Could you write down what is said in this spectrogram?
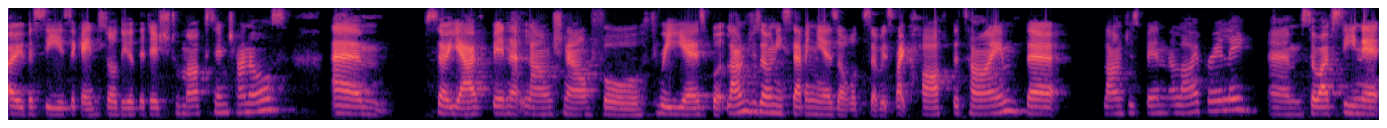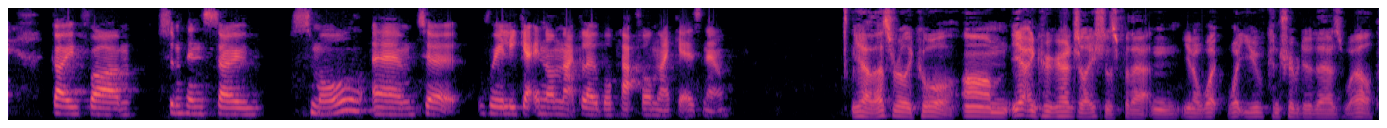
oversees against all the other digital marketing channels. Um, so yeah, I've been at Lounge now for three years, but Lounge is only seven years old, so it's like half the time that Lounge has been alive, really. Um, so I've seen it go from something so small um, to really getting on that global platform like it is now. Yeah, that's really cool. Um, yeah, and congratulations for that, and you know what what you've contributed as well.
